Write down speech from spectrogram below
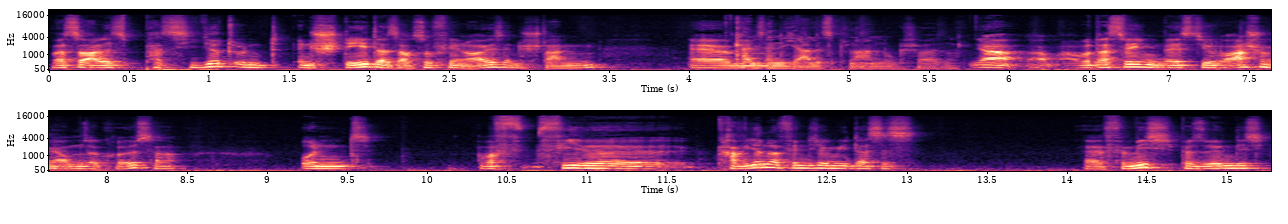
was so alles passiert und entsteht. Da ist auch so viel Neues entstanden. Ähm, Kannst ja nicht alles planen, logischerweise. Ja, aber deswegen da ist die Überraschung ja umso größer. Und aber viel gravierender finde ich irgendwie, dass es äh, für mich persönlich,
